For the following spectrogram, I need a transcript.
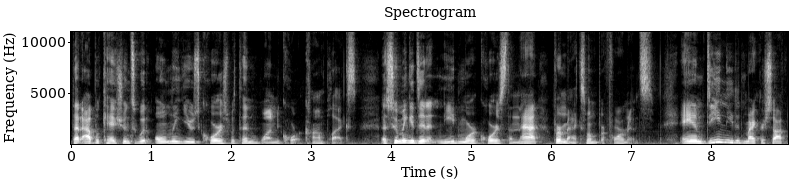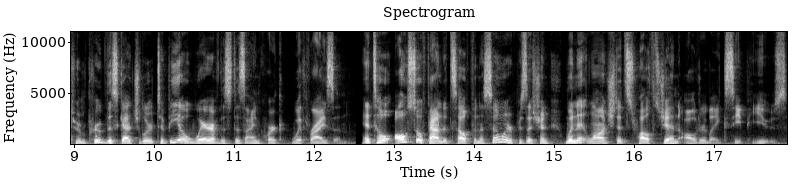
that applications would only use cores within one core complex, assuming it didn't need more cores than that for maximum performance. AMD needed Microsoft to improve the scheduler to be aware of this design quirk with Ryzen. Intel also found itself in a similar position when it launched its 12th gen Alder Lake CPUs.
